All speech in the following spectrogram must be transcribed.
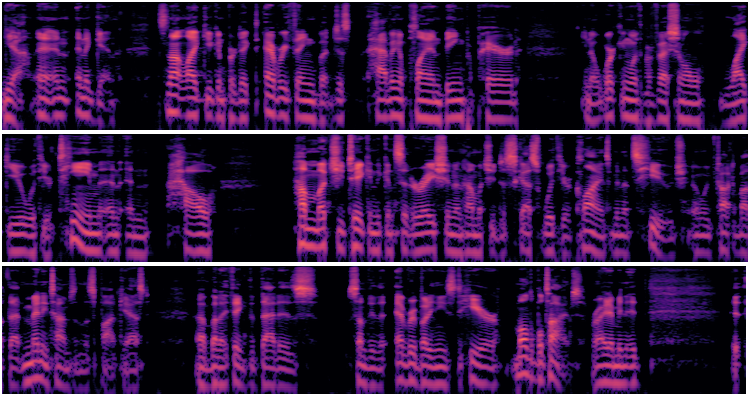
Yeah, and and again, it's not like you can predict everything, but just having a plan, being prepared, you know, working with a professional like you with your team, and and how how much you take into consideration and how much you discuss with your clients. I mean, that's huge, and we've talked about that many times in this podcast. Uh, but I think that that is something that everybody needs to hear multiple times, right? I mean, it. It,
